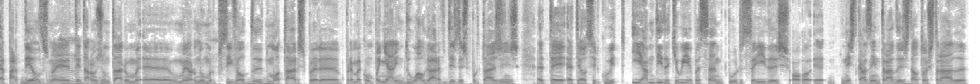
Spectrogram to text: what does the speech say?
a parte deles, não é? Hum. Tentaram juntar uma, uh, o maior número possível de, de, motares para, para me acompanharem do Algarve, desde as portagens até, até ao circuito, e à medida que eu ia passando por saídas, ou, ou, neste caso entradas de autoestrada,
